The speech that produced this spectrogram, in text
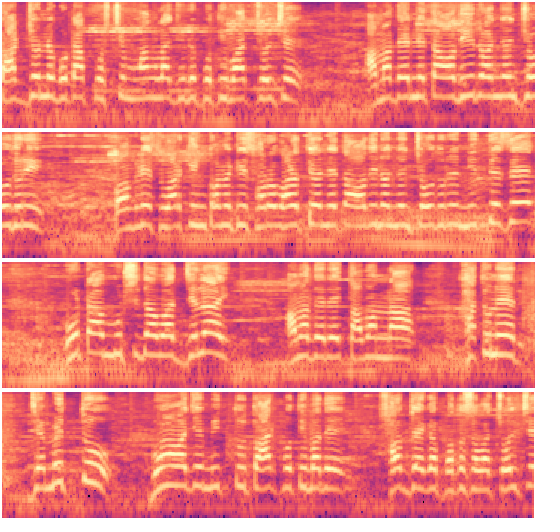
তার জন্য গোটা পশ্চিমবাংলা জুড়ে প্রতিবাদ চলছে। আমাদের নেতা অধীর রঞ্জন চৌধুরী, কংগ্রেস ওয়ার্কিং কমিটি সর্বভারতীয় নেতা অধীর রঞ্জন চৌধুরীর নির্দেশে গোটা মুর্শিদাবাদ জেলায় আমাদের এই তামান্না খাতুনের যে মৃত্যু, বোমাবাজির মৃত্যু, তার প্রতিবাদে সব জায়গায় পথসভা চলছে।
